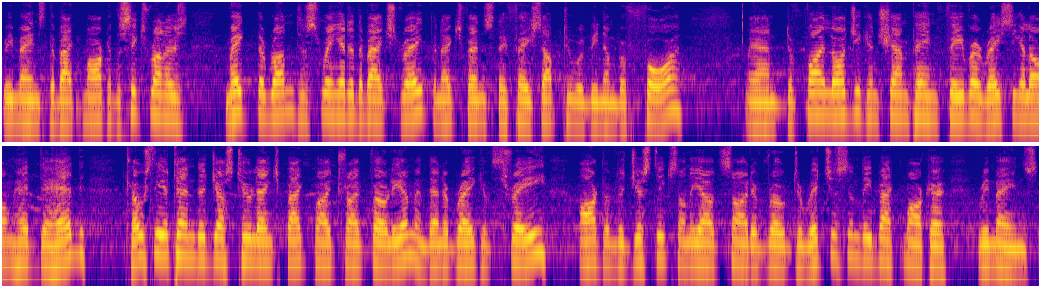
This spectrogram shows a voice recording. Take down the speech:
remains the back marker. The six runners make the run to swing into the back straight. The next fence they face up to will be number four. And Defy Logic and Champagne Fever racing along head to head. Closely attended just two lengths back by Trifolium and then a break of three. Art of Logistics on the outside of Road to Riches and the back marker remains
